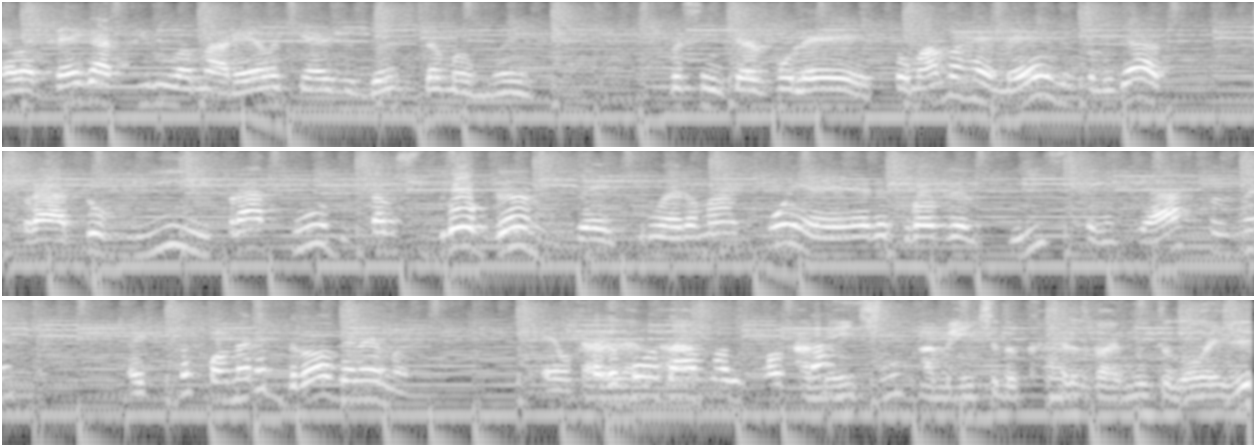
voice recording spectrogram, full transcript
ela pega a pílula amarela que é ajudante da mamãe. Tipo assim, que as mulheres tomavam remédio, tá ligado? Pra dormir, pra tudo, tava se drogando, velho. Que não era maconha, era droga lícita, entre aspas, né? Mas de toda forma era droga, né, mano? É, o cara, cara a, a, mente, a mente do Carlos vai muito longe.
